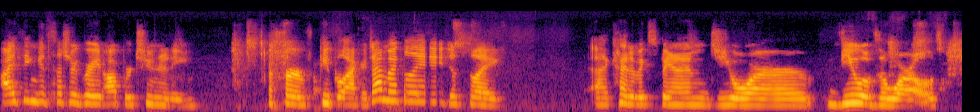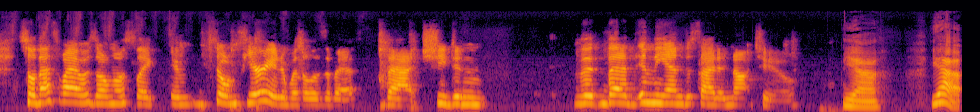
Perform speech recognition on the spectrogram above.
I think it's such a great opportunity for people academically, just like uh, kind of expand your view of the world. So that's why I was almost like so infuriated with Elizabeth that she didn't that, that in the end decided not to. Yeah. Yeah.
